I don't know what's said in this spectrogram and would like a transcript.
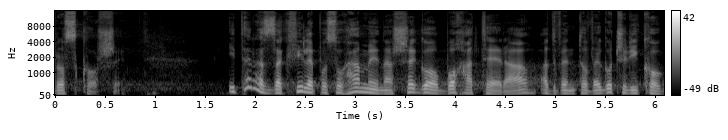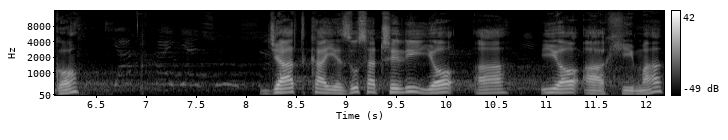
rozkoszy. I teraz za chwilę posłuchamy naszego bohatera adwentowego, czyli kogo? Dziadka Jezusa, czyli Joa, Joachima,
